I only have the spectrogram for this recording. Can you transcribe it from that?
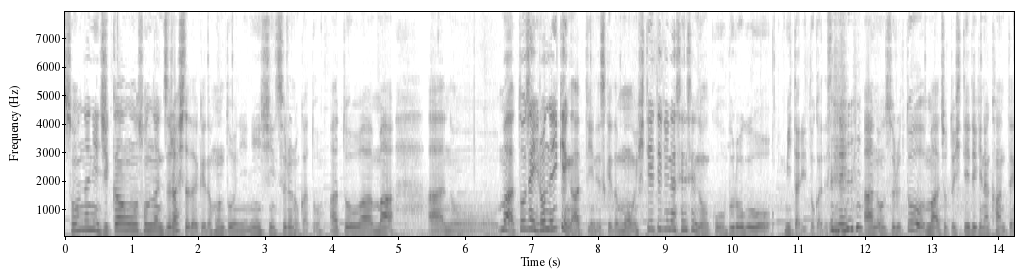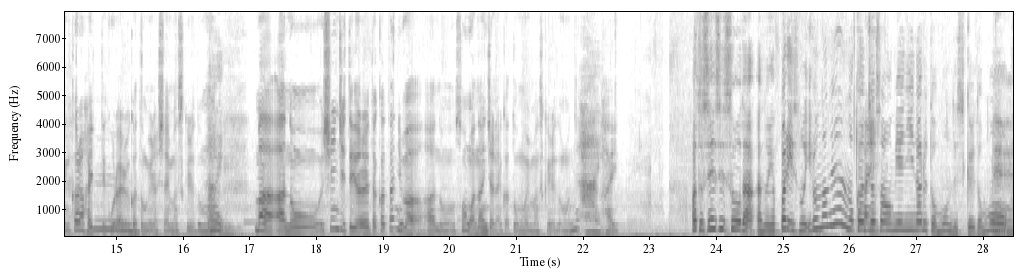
そんなに時間をそんなにずらしただけで本当に妊娠するのかと。あとはまああのまあ、当然いろんな意見があっていいんですけども否定的な先生のこうブログを見たりとかですね。あのすると、まあ、ちょっと否定的な観点から入ってこられる方もいらっしゃいますけれども、はい。まあ、あの信じてやられた方にはあの損はないんじゃないかと思いますけれどもね。はい。はい、あと先生そうだ。あのやっぱりそのいろんなねあの患者さんをお見えになると思うんですけれども、ええ。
